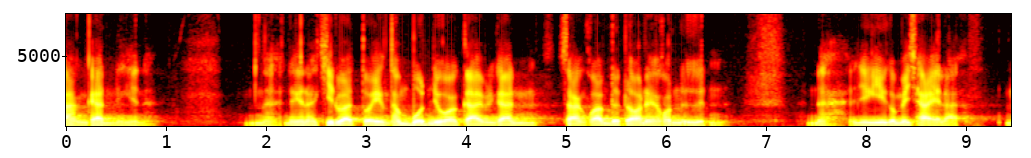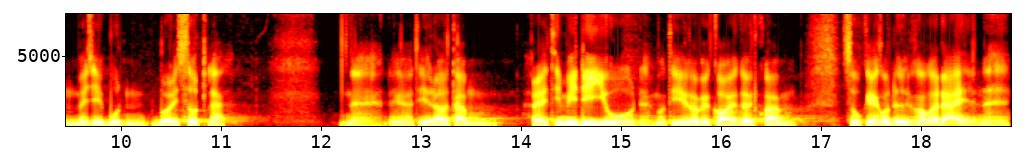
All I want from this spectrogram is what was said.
ทางกันอย่างเงี้ยนะนะในขณะคิดว่าตัวเองทำบุญอยู่กลายเป็นการสร้างความเดือดร้อนให้คนอื่นนะอย่างนี้ก็ไม่ใช่ละ ไม่ใช่บุญบริสุทธิ์ละนะนะที่เราทำอะไรที่ไม่ดีอยู่นะบางทีก็ไปก่อให้เกิดความสุขแก่คนอื่นเขาก็ได้นะฮะ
